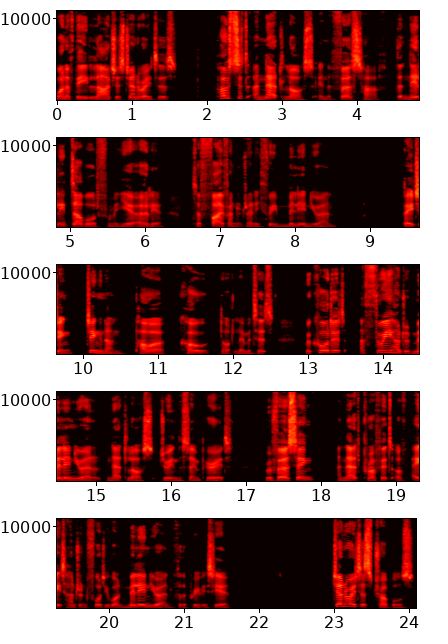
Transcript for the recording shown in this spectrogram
one of the largest generators, posted a net loss in the first half that nearly doubled from a year earlier to 523 million yuan. Beijing Jingneng Power Co. Limited recorded a 300 million yuan net loss during the same period, reversing a net profit of 841 million yuan for the previous year. Generators' troubles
